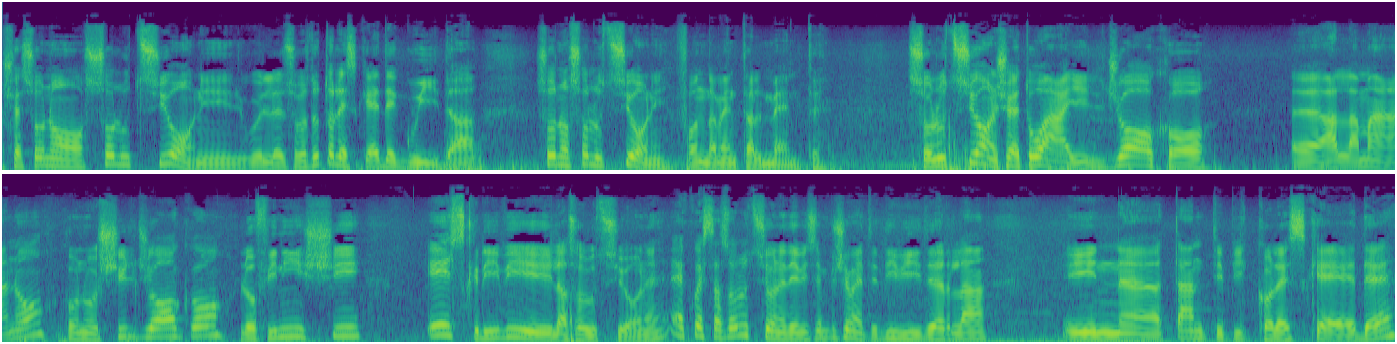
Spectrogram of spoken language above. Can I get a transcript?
cioè sono soluzioni, soprattutto le schede guida, sono soluzioni fondamentalmente. Soluzioni, cioè tu hai il gioco eh, alla mano, conosci il gioco, lo finisci e scrivi la soluzione. E questa soluzione devi semplicemente dividerla in uh, tante piccole schede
